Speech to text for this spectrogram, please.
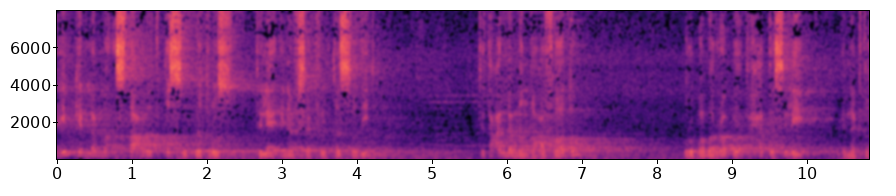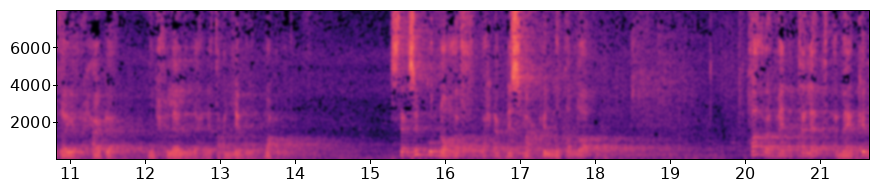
فيمكن لما أستعرض قصة بطرس تلاقي نفسك في القصة دي. تتعلم من ضعفاته وربما الرب يتحدث إليك إنك تغير حاجة من خلال اللي هنتعلمه مع بعض. استأذنكم نقف وإحنا بنسمع كلمة الله. أقرأ من ثلاث أماكن.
